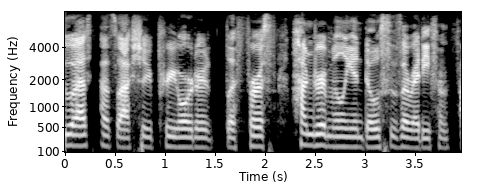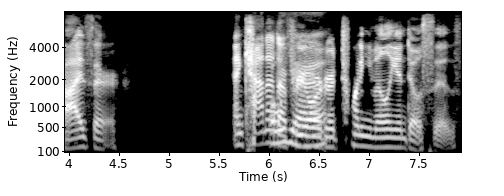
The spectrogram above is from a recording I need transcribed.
U.S. has actually pre-ordered the first 100 million doses already from Pfizer, and oh Canada yeah, pre-ordered 20 million doses.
